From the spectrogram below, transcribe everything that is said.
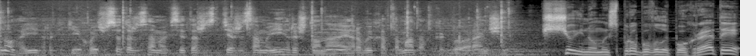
Много игр, какие хочешь. Все то же самое, все та же, те же самые игры, что на игровых автоматах, как было раньше. Щойно ми спробували пограти,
